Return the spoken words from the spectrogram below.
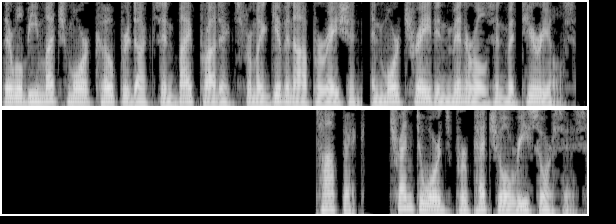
there will be much more co-products and byproducts from a given operation, and more trade in minerals and materials. Trend towards perpetual resources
